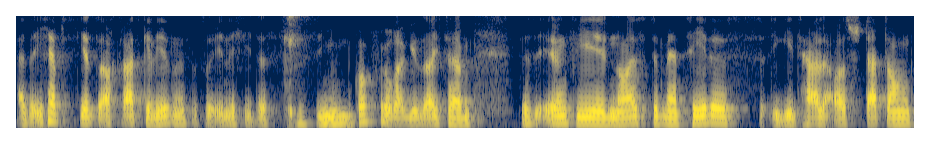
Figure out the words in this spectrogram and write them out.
Also ich habe es jetzt auch gerade gelesen, es ist so ähnlich wie das, was Sie mit dem Kopfhörer gesagt haben, dass irgendwie neueste Mercedes-Digitalausstattung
